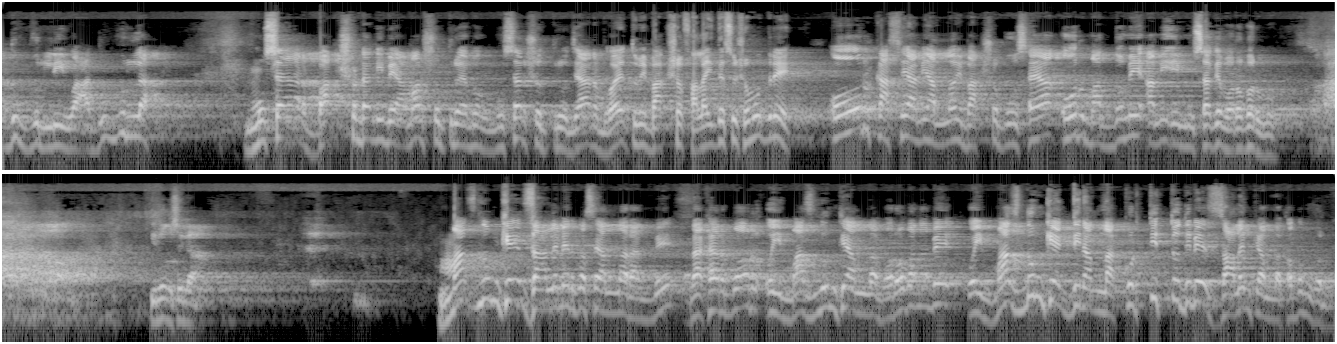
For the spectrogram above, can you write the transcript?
আদুবুল্লি ওয়া আদুবুল্লাহ মুসার বাক্সটা নিবে আমার শত্রু এবং মুসার শত্রু, যার ভয়ে তুমি বাক্স ফালাইতেছো সমুদ্রে, ওর কাছে আমি আল্লাহ বাক্স পৌঁছায়া ওর মাধ্যমে আমি এই মুসাকে বড় করব। মাজলুমকে জালেমের কাছে আল্লাহ রাখবে, রাখার পর ওই মাজলুমকে আল্লাহ বড় বানাবে, ওই মাজলুমকে একদিন আল্লাহ কর্তৃত্ব দিবে, জালেমকে আল্লাহ খতম করবে।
